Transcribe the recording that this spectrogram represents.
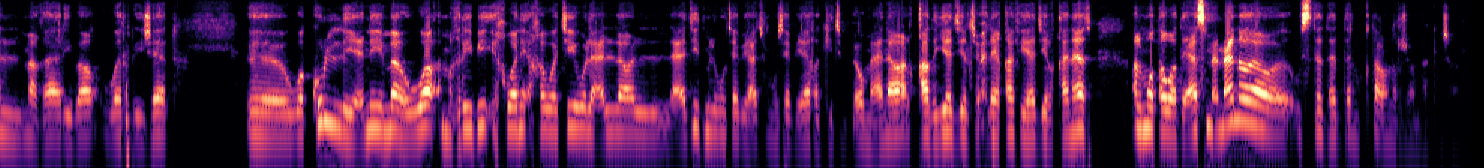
المغاربة والرجال. آه، وكل يعني ما هو مغربي إخواني أخواتي ولعل العديد من المتابعات والمتابعين راه كيتبعوا معنا القضية ديال تحليقة في هذه القناة المتواضعة. اسمع معنا أستاذ هذا المقطع ونرجع معك إن شاء الله.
